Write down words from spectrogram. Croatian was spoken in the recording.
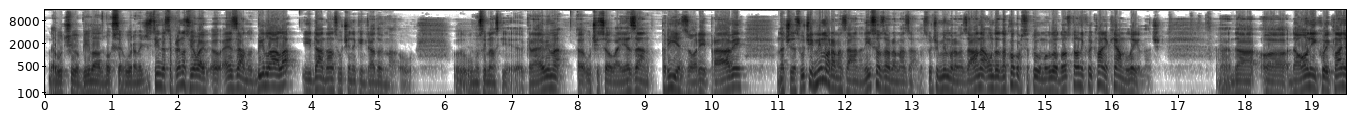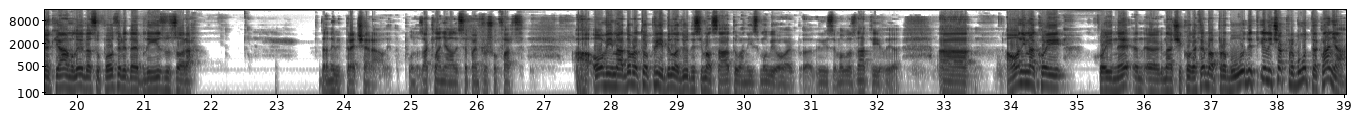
Da učio Bilal zbog sehura. Međutim, da se prenosi ovaj uh, ezan od Bilala i dan danas uči nekim gradovima u, u muslimanskim uh, krajevima, uči se ovaj ezan prije zore pravi, znači da se uči mimo Ramazana, nisam za Ramazan, da se uči mimo Ramazana, onda na koga bi se tu moglo odnositi, oni koji klanja Qiyam Lejl, znači da, da oni koji klanjaju kijamu lejl da su upozorili da je blizu zora. Da ne bi prečerali da puno zaklanjali se pa im prošao farc. A ovima, dobro to prije bilo ljudi nisu imali satova nisu mogli ovaj, nisu moglo znati ili, a, a onima koji koji ne, e, znači koga treba probuditi ili čak probuditi da klanja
